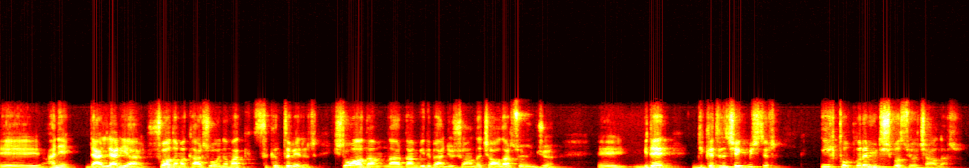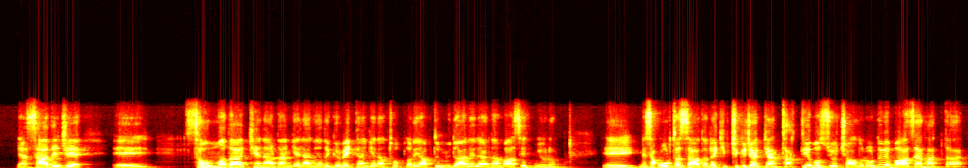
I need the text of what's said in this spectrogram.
e, hani derler ya şu adama karşı oynamak sıkıntı verir. İşte o adamlardan biri bence şu anda Çağlar Söyüncü. E, bir de dikkatini çekmiştir. İlk toplara müthiş basıyor Çağlar. Yani sadece e, savunmada kenardan gelen ya da göbekten gelen toplara yaptığı müdahalelerden bahsetmiyorum. E, mesela orta sahada rakip çıkacakken tak diye basıyor Çağlar orada ve bazen hatta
